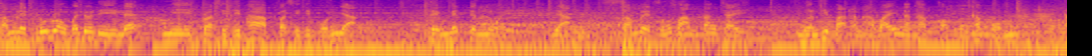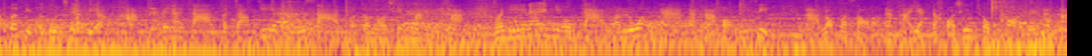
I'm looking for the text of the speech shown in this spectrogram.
สำเร็จรุ่ล่วงไปด้วยดี และมีประสิทธิภาพประสิทธิผลอย่างเต็มเม็ดเต็มหน่วย อย่างสำเร็จสมความตั้งใจเหมือนที่ปรารถนาไว้นะครับ ขอบคุณครับผมดรศรีสกุลชัยเวียงค่ะ เป็นอาจารย์ประจำที่ครุศาสตร์มจรเชียงใหม่ค่ะ วันนี้ได้มีโอกาสมาร่วมงานนะคะ ของนิสิตรปศนะคะ อยากจะขอชื่นชมก่อนเลยนะคะ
